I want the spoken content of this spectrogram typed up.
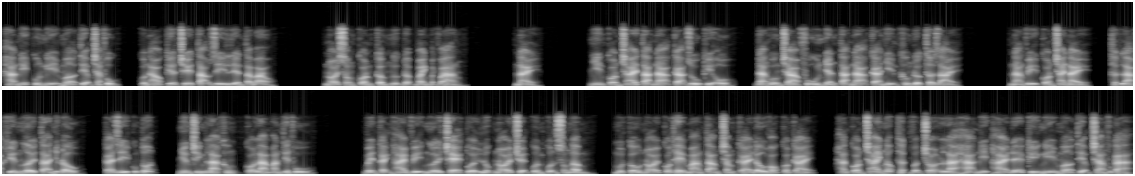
Hạ nghị cun nghĩ mở tiệm trang phục, quần áo kia chế tạo gì liền ta bao. Nói xong còn cầm ngược đập bành bạch vang. Này, nhìn con trai tạ nạ cạ rủ kỳ ổ đang uống trà phu nhân tạ nạ cạ nhịn không được thở dài. Nàng vị con trai này, thật là khiến người ta nhức đầu, cái gì cũng tốt, nhưng chính là không có làm ăn thiên phú. Bên cạnh hai vị người trẻ tuổi lúc nói chuyện quần quận sóng ngầm, một câu nói có thể mang tám trăm cái đầu góc con cái, hắn con trai ngốc thật vẫn cho là hạ nghị hải đệ kỳ nghĩ mở tiệm trang phục ca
